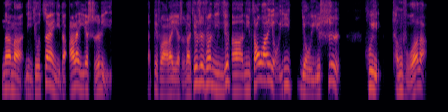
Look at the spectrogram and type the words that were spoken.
那么你就在你的阿赖耶识里。啊别说阿赖耶识了，就是说你就啊、你早晚有一有一世会成佛的，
